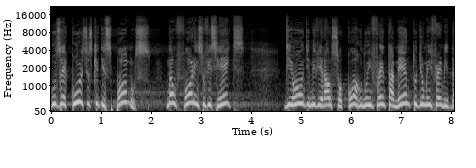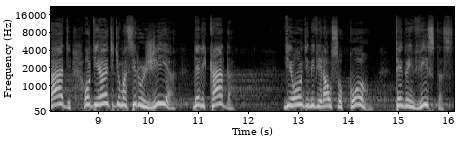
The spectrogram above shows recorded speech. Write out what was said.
os recursos que dispomos não forem suficientes? De onde me virá o socorro no enfrentamento de uma enfermidade ou diante de uma cirurgia delicada? De onde me virá o socorro, tendo em vistas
